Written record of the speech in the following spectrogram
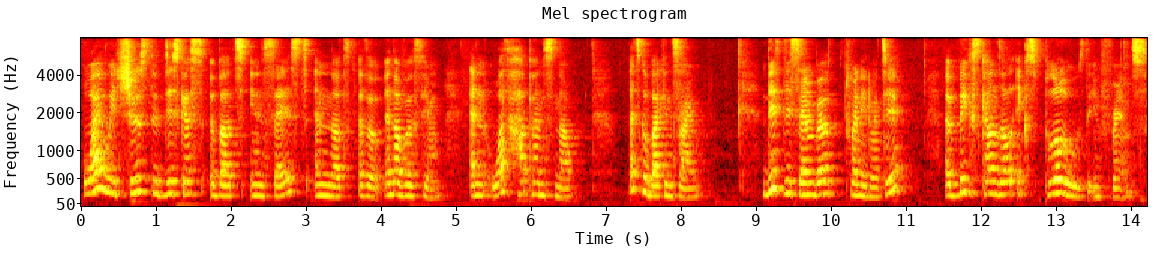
Why we choose to discuss about incest and not other, another theme? And what happens now? Let's go back in time. This December 2020, a big scandal exploded in France.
